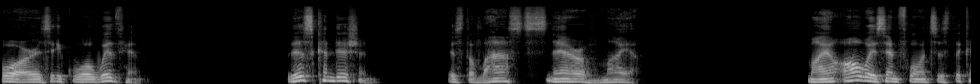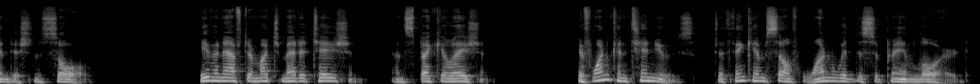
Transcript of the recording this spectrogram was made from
or is equal with him. This condition is the last snare of Maya. Maya always influences the conditioned soul. Even after much meditation and speculation, if one continues to think himself one with the Supreme Lord,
